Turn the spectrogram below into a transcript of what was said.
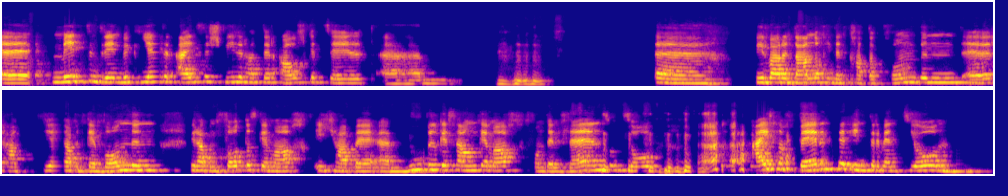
äh, mittendrin, wirklich jeder einzelne Spieler hat er aufgezählt. Ähm, äh, wir waren dann noch in den Katakomben, äh, hab, wir haben gewonnen, wir haben Fotos gemacht, ich habe ähm, Jubelgesang gemacht von den Fans und so. und ich weiß noch, während der Intervention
